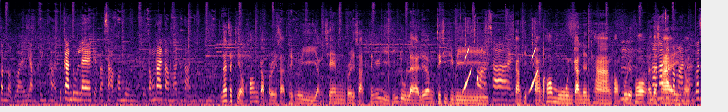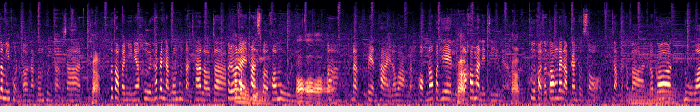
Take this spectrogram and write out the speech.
กำหนดไว้อย่างเคร่งครัดคือการดูแลเก็บรักษาข้อมูลเนี่ยคือต้องได้ตามมาตรฐานที่เขามีน่าจะเกี่ยวข้องกับบริษัทเทคโนโลยี อย่างเช่น บริษัทเทคโนโลยีที่ดูแลเรื่อง CCTV อ่าใช่การติดตามข้อมูลการเดินทางของผู้บริโภคน่าจะใช่ประมาณเนาะก็จะมีผลต่อนักลงทุนต่างชาติครับคือต่อไปนี้เนี่ยคือถ้าเป็นนักลงทุนต่างชาติเราจะเขาเรียกว่าอะไรเข้ามาลงทุน transfer ข้อมูลอ๋ออ๋ออ๋ออ๋อา แบบเปลี่ยนถ่ายระหว่างแบบออกนอกประเทศหรือครับว่าเข้ามาในจีนเนี่ยครับคือเขาจะต้องได้รับการทดสอบจากรัฐบาล อืม แล้วก็ดูว่า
